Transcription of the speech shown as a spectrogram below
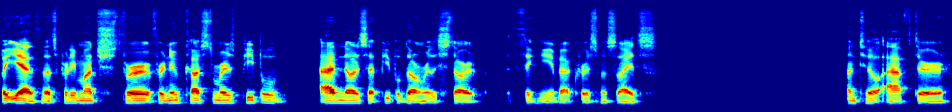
but yeah, that's pretty much for for new customers. People, I've noticed that people don't really start thinking about Christmas lights until after,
